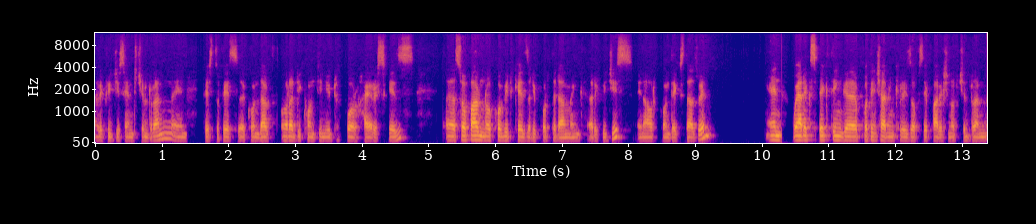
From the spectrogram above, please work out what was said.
refugees and children and face-to-face -face conduct already continued for high-risk cases. Uh, so far, no COVID case reported among refugees in our context as well. And we are expecting a potential increase of separation of children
